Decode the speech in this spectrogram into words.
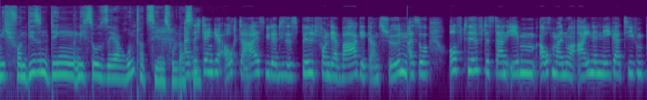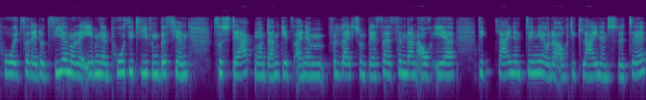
mich von diesen Dingen nicht so sehr runterziehen zu lassen? Also ich denke, auch da ist wieder dieses Bild von der Waage ganz schön. Also oft hilft es dann eben auch mal nur einen negativen Pol zu reduzieren oder eben den positiven ein bisschen zu stärken und dann geht es einem vielleicht schon besser. Es sind dann auch eher die kleinen Dinge oder auch die kleinen Schritte.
